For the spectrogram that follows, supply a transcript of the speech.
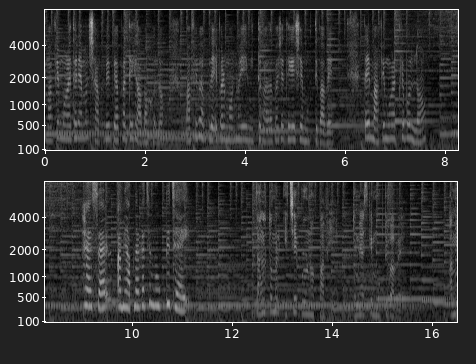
মাফি মুরাদের এমন স্বাভাবিক ব্যাপার দেখে অবাক হলো। মাফি ভাবলে এবার মনে হয় এই মিথ্যে ভালোবাসা থেকে সে মুক্তি পাবে। তাই মাফি মুরাদকে বলল হ্যাঁ স্যার আমি আপনার কাছে মুক্তি চাই। তাহলে তোমার ইচ্ছেই পূরণ হোক মাফি তুমি আজকে মুক্তি পাবে। আমি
